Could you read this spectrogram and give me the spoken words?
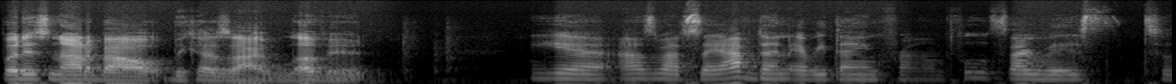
but it's not about because I love it. Yeah, I was about to say I've done everything from food service to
